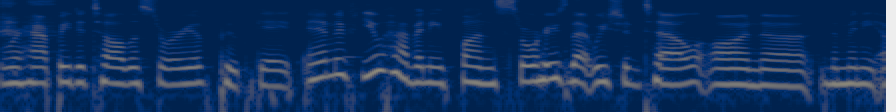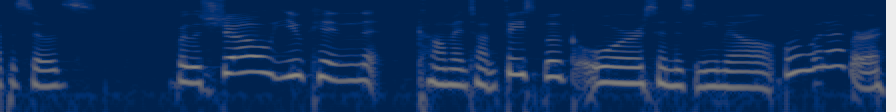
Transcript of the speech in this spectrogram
we're happy to tell the story of Poopgate. And if you have any fun stories that we should tell on uh, the mini episodes for the show, you can comment on Facebook or send us an email or whatever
